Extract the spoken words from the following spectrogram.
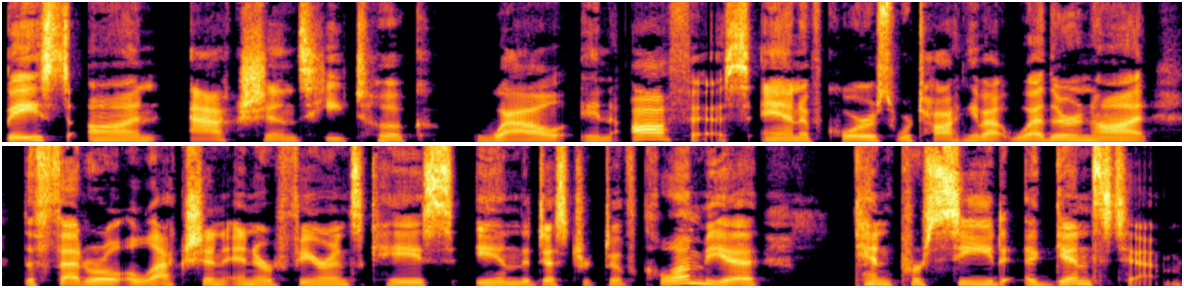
based on actions he took while in office. And of course, we're talking about whether or not the federal election interference case in the District of Columbia can proceed against him.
